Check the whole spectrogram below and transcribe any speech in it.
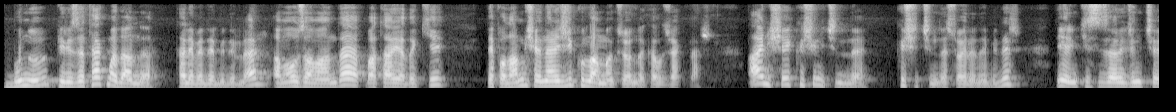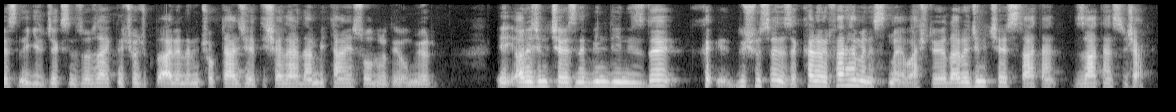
Bunu prize takmadan da talep edebilirler ama o zaman da bataryadaki depolanmış enerjiyi kullanmak zorunda kalacaklar. Aynı şey kışın içinde, kış içinde söylenebilir. Diyelim ki siz aracın içerisine gireceksiniz. Özellikle çocuklu ailelerin çok tercih ettiği şeylerden bir tanesi olur diye umuyorum. E, aracın içerisine bindiğinizde düşünsenize kalorifer hemen ısıtmaya başlıyor ya da aracın içerisi zaten zaten sıcak.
